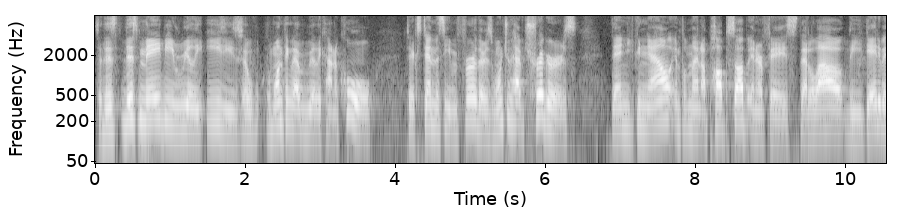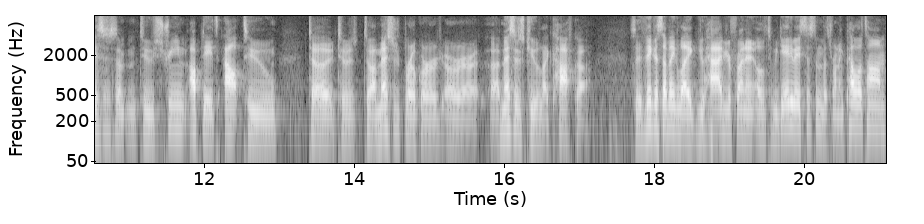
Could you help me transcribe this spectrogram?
So this, this may be really easy. So one thing that would be really kind of cool to extend this even further is once you have triggers, then you can now implement a pub sub interface that allow the database system to stream updates out to, to, to, to a message broker or a message queue like Kafka. So you think of something like you have your front-end OLTP database system that's running Peloton,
